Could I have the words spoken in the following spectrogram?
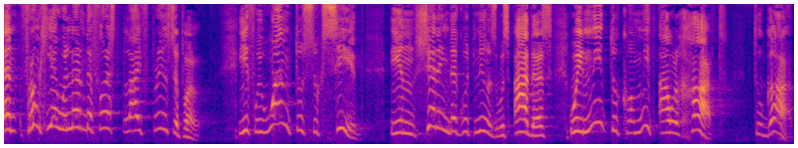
And from here, we learn the first life principle. If we want to succeed in sharing the good news with others, we need to commit our heart to God.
